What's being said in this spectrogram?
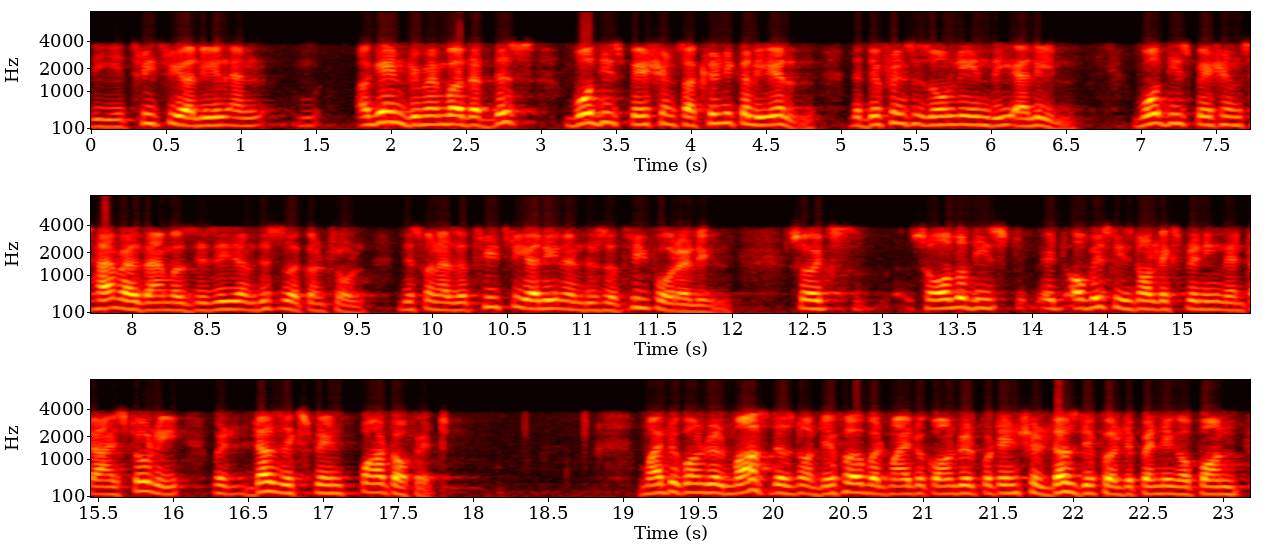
the 3, 3 allele. And again, remember that this, both these patients are clinically ill. The difference is only in the allele. Both these patients have Alzheimer's disease, and this is a control. This one has a 3, 3 allele, and this is a 3, 4 allele. So it's so although these, it obviously is not explaining the entire story, but it does explain part of it. Mitochondrial mass does not differ, but mitochondrial potential does differ depending upon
